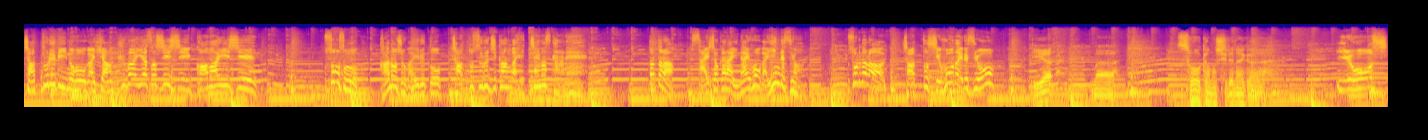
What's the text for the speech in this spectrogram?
チャットレディの方が100倍優しいし可愛いし。そもそも彼女がいるとチャットする時間が減っちゃいますからね。だったら最初からいない方がいいんですよ。それならチャットし放題ですよ。いやまあそうかもしれないが。よーし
